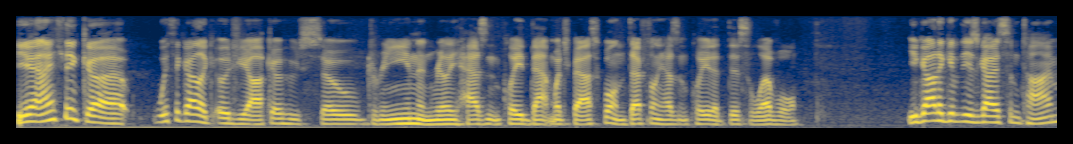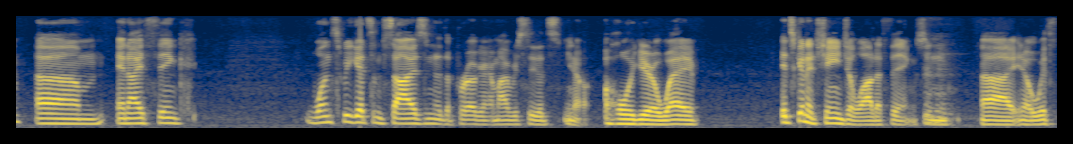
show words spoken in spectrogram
Yeah, I think uh, with a guy like Ojiako, who's so green and really hasn't played that much basketball, and definitely hasn't played at this level, you got to give these guys some time. Um, and I think once we get some size into the program, obviously that's you know a whole year away. It's going to change a lot of things, and mm-hmm. uh, you know with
